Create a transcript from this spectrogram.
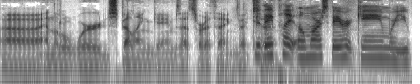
uh, and little word spelling games that sort of thing. But Do uh, they play Omar's favorite game where you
